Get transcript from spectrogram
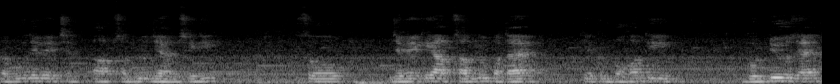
ਪ੍ਰਭੂ ਦੇ ਵਿੱਚ ਆਪ ਸਭ ਨੂੰ ਜੈ ਮਸੀਹ ਜੀ ਸੋ ਜਿਵੇਂ ਕਿ ਆਪ ਸਭ ਨੂੰ ਪਤਾ ਹੈ ਕਿ ਇੱਕ ਬਹੁਤ ਹੀ ਗੁੱਡ ਨਿਊਜ਼ ਹੈ,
